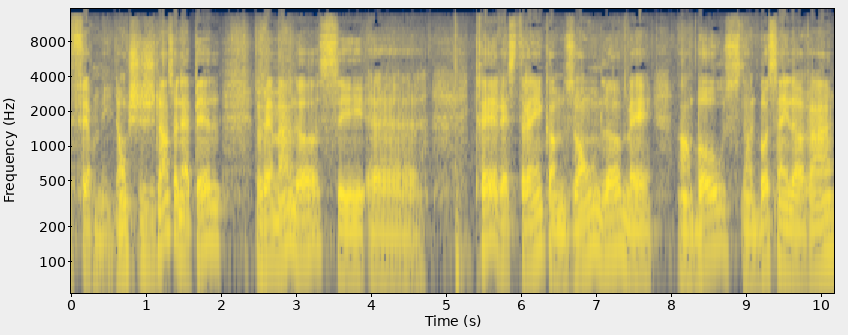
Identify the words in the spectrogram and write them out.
fermés. Donc, je, lance un appel vraiment là, c'est très restreint comme zone là, mais en Beauce, dans le Bas-Saint-Laurent,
